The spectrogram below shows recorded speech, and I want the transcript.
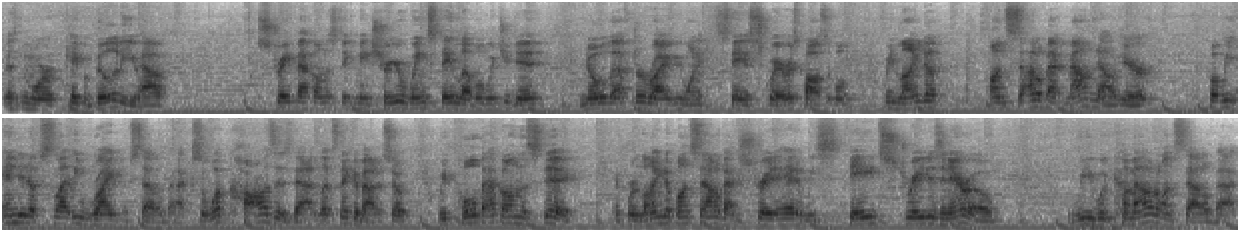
the more capability you have. Straight back on the stick, make sure your wings stay level, which you did. No left or right, we want to stay as square as possible. We lined up on Saddleback Mountain out here, but we ended up slightly right of Saddleback. So what causes that? Let's think about it. So we pull back on the stick. If we're lined up on Saddleback straight ahead and we stayed straight as an arrow, we would come out on Saddleback,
